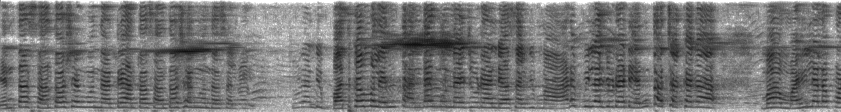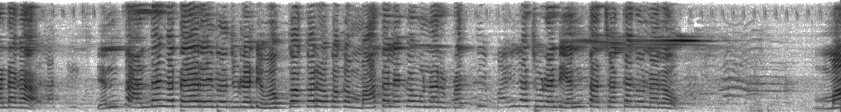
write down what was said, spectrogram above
ఎంత సంతోషంగా ఉందంటే అంత సంతోషంగా ఉంది అసలుకి. చూడండి బతుకమ్మలు ఎంత అందంగా ఉన్నాయి చూడండి అసలుకి. మా ఆడపిల్లలు చూడండి ఎంత చక్కగా. మా మహిళల పండగ ఎంత అందంగా తయారైనరో చూడండి. ఒక్కొక్కరు ఒక్కొక్క మాత లెక్క ఉన్నారు. ప్రతి మహిళ చూడండి ఎంత చక్కగా ఉన్నారో. మా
